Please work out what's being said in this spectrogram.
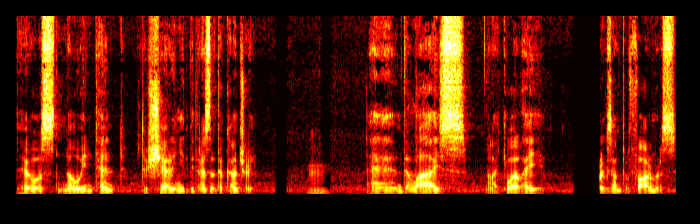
there was no intent to sharing it with the rest of the country Mm. And the lies, like, well, hey, for example, farmers.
